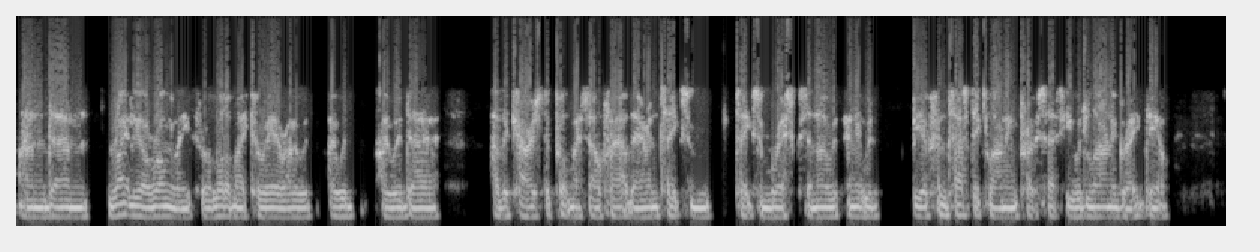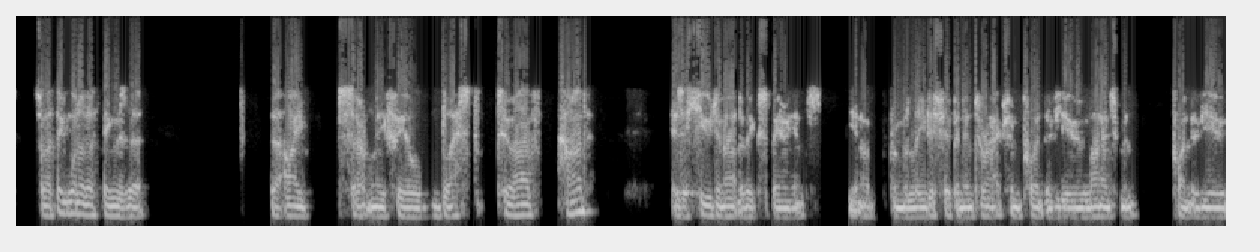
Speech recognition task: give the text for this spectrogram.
And um, rightly or wrongly, through a lot of my career, I would I would I would uh, have the courage to put myself out there and take some take some risks, and I would, and it would be a fantastic learning process. You would learn a great deal. So I think one of the things that that I certainly feel blessed to have had is a huge amount of experience, you know, from a leadership and interaction point of view, management point of view,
